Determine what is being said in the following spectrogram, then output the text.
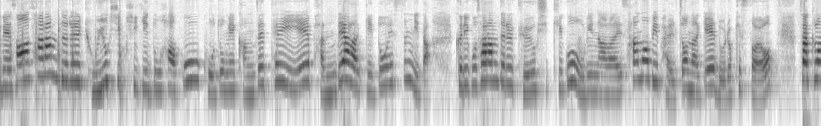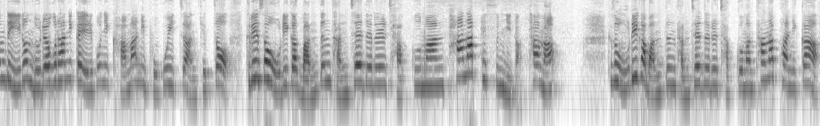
그래서 사람들을 교육시키기도 하고 고종의 강제 퇴위에 반대하기도 했습니다. 그리고 사람들을 교육시키고 우리나라의 산업이 발전하게 노력했어요. 자, 그런데 이런 노력을 하니까 일본이 가만히 보고 있지 않겠죠? 그래서 우리가 만든 단체들을 자꾸만 탄압했습니다. 탄압. 그래서 우리가 만든 단체들을 자꾸만 탄압하니까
